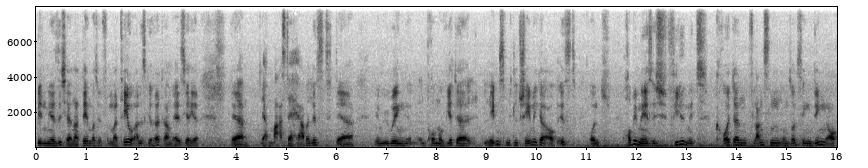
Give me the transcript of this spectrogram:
bin mir sicher, nach dem, was wir von Matteo alles gehört haben, er ist ja hier der ja, Master Herbalist, der im Übrigen ein promovierter Lebensmittelchemiker auch ist und hobbymäßig viel mit Kräutern, Pflanzen und sonstigen Dingen auch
